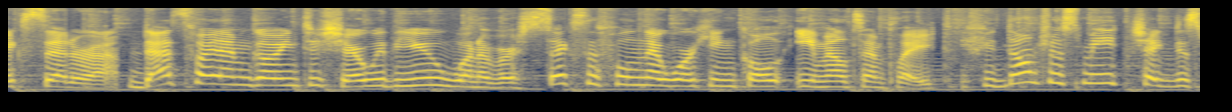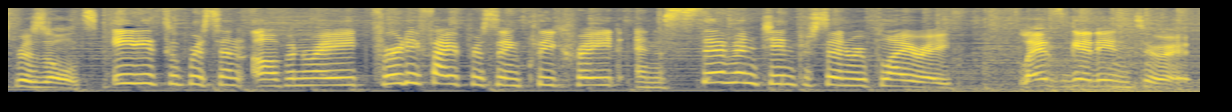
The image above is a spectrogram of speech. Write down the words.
etc. That's why I'm going to share with you one of our successful networking cold email template. If you don't trust me, check these results. 82% open rate, 35% click rate, and a 17% reply rate. Let's get into it.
